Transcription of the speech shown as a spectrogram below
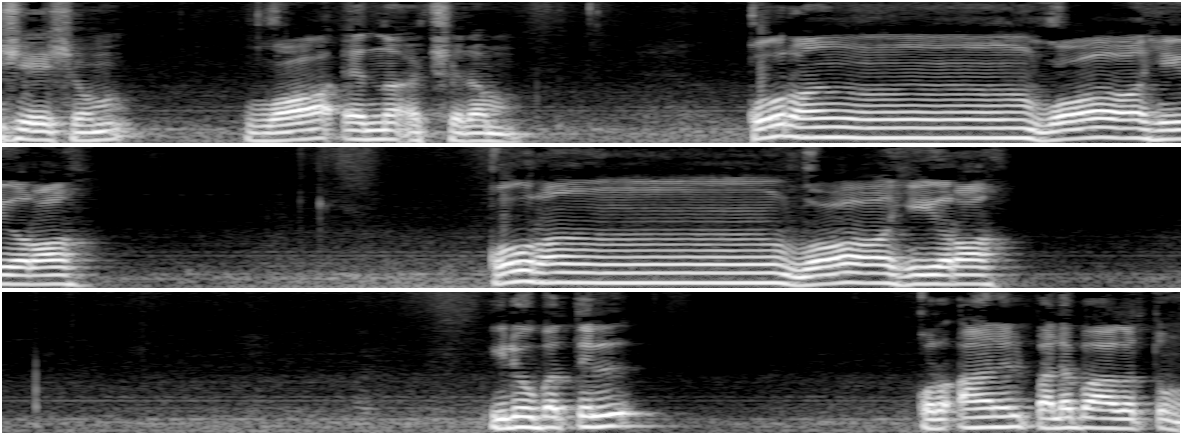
ശേഷം വ എന്ന അക്ഷരം. ഖുറാൻ വാഹിറ. قرى ظاഹിറ ഈ രൂപത്തിൽ ഖുർആാനിൽ പല ഭാഗത്തും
